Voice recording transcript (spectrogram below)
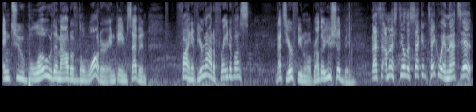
and to blow them out of the water in game seven, fine. If you're not afraid of us, that's your funeral, brother. You should be. That's I'm going to steal the second takeaway, and that's it.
